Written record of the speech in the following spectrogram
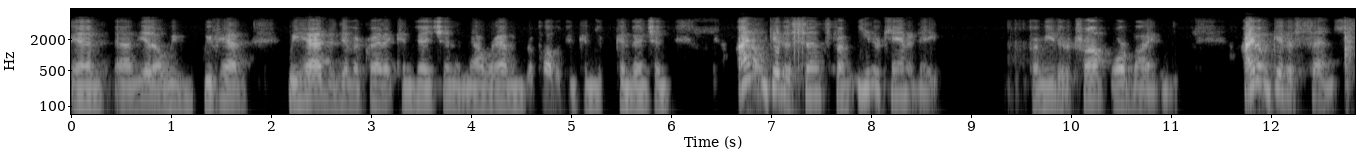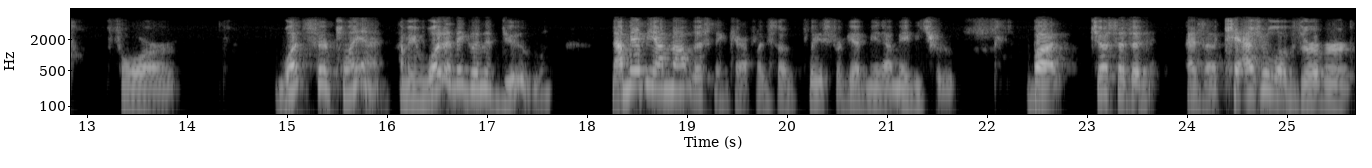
and and you know we've we've had we had the Democratic convention and now we're having the Republican con- convention. I don't get a sense from either candidate, from either Trump or Biden. I don't get a sense for what's their plan. I mean, what are they going to do now, maybe I'm not listening carefully, so please forgive me. That may be true. But just as an as a casual observer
